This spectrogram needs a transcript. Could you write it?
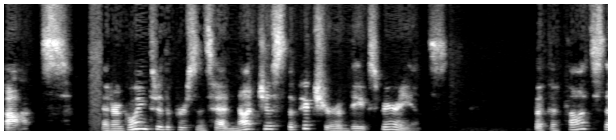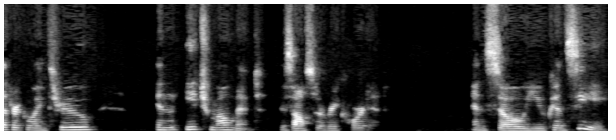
thoughts that are going through the person's head, not just the picture of the experience, but the thoughts that are going through in each moment is also recorded. And so you can see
